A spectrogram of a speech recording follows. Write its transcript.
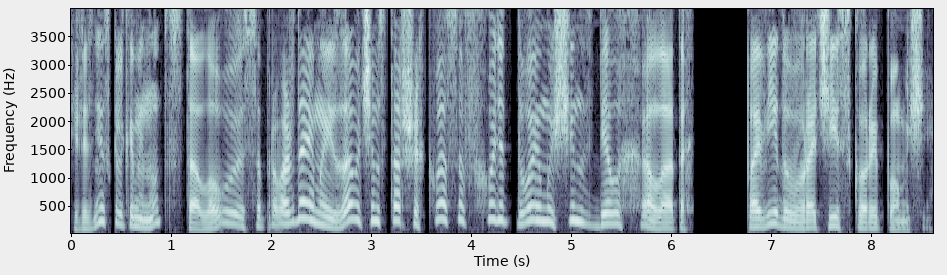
Через несколько минут в столовую, сопровождаемые завучем старших классов, входят двое мужчин в белых халатах, по виду врачи скорой помощи.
